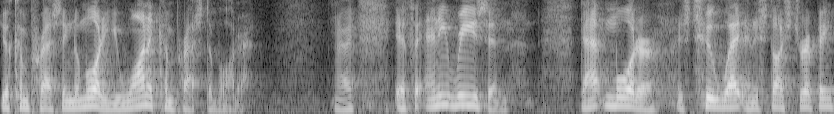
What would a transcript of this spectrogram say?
you're compressing the mortar. You want to compress the mortar. Right? If for any reason that mortar is too wet and it starts dripping,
